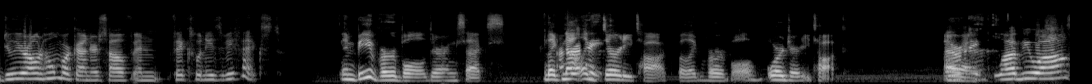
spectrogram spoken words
do your own homework on yourself and fix what needs to be fixed. And be verbal during sex. Like not like dirty talk, but like verbal or dirty talk. All right. Love you all.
